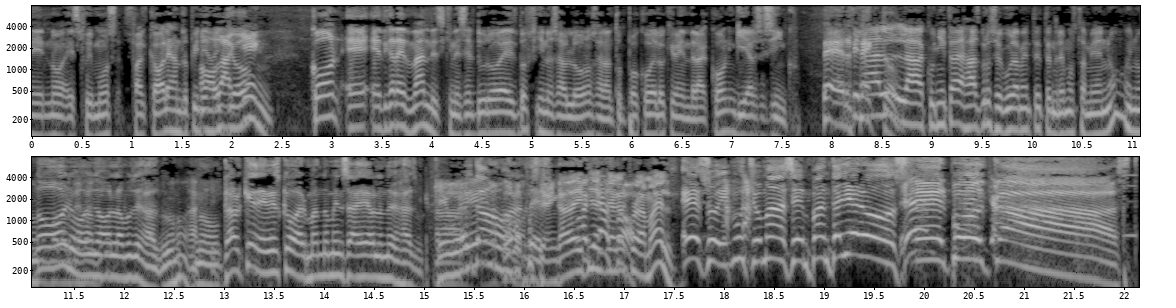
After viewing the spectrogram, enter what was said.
Eh, no, estuvimos Falcao, Alejandro Pineda Hola, y yo ¿quién? con eh, Edgar Hernández, quien es el duro de Xbox, y nos habló, nos adelantó un poco de lo que vendrá con Gears 5. Al Perfecto. final, la cuñita de Hasbro seguramente tendremos también, ¿no? No, no, Hasbro. no hablamos de Hasbro. No, No, ay. claro que debes cobrar, mando mensaje hablando de Hasbro. Qué bueno. Ahorita vamos a hablar Pues venga David ya haga el programa él. Eso y mucho más en Pantalleros. El podcast.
